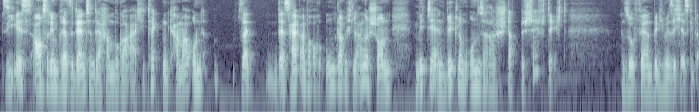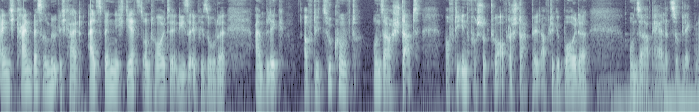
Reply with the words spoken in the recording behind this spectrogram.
Sie ist außerdem Präsidentin der Hamburger Architektenkammer und seit deshalb einfach auch unglaublich lange schon mit der Entwicklung unserer Stadt beschäftigt. Insofern bin ich mir sicher, es gibt eigentlich keine bessere Möglichkeit, als wenn nicht jetzt und heute in dieser Episode ein Blick auf die Zukunft unserer Stadt, auf die Infrastruktur, auf das Stadtbild, auf die Gebäude unserer Perle zu blicken.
